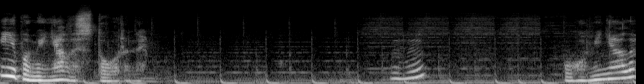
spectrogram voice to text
І поміняли сторони. Угу. Поміняли.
